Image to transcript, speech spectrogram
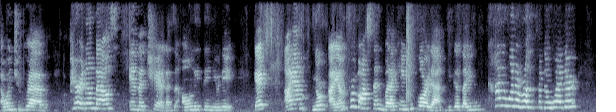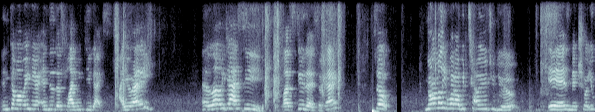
I want you grab a pair of dumbbells and a chair. That's the only thing you need. Okay, I am norm. I am from Boston, but I came to Florida because I kind of want to run for the weather and come over here and do this live with you guys. Are you ready? Hello, Jesse. Let's do this, okay? So, normally, what I would tell you to do is make sure you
